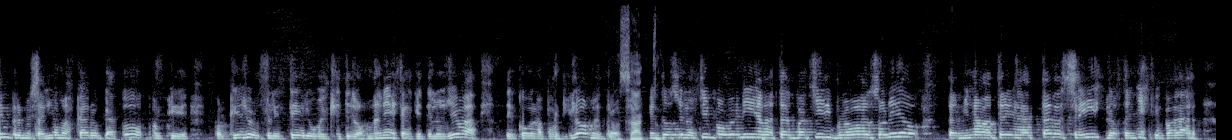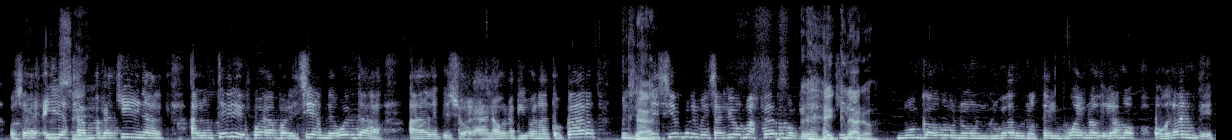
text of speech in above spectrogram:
siempre me salió más caro que a todos porque porque ellos el fletero el que te los maneja el que te los lleva te cobra por kilómetro. Entonces los tipos venían hasta el Pachiri probaban sonido terminaban tres de la tarde y los tenías que pagar. O sea ir hasta Macachina al hotel y después aparecían de vuelta a, a la hora que iban a tocar. ¿me siempre me salió más caro porque claro. nunca hubo un lugar un hotel bueno digamos o grande.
